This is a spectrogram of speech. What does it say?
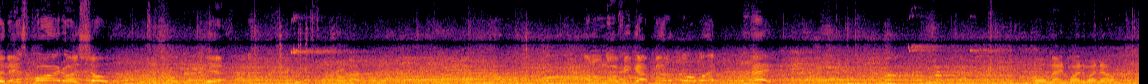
Either this part or his shoulder. It's his shoulder. Yeah. What do? Shoulder. I don't know. I don't know if he got medical or what. Hey! Call 911 now.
